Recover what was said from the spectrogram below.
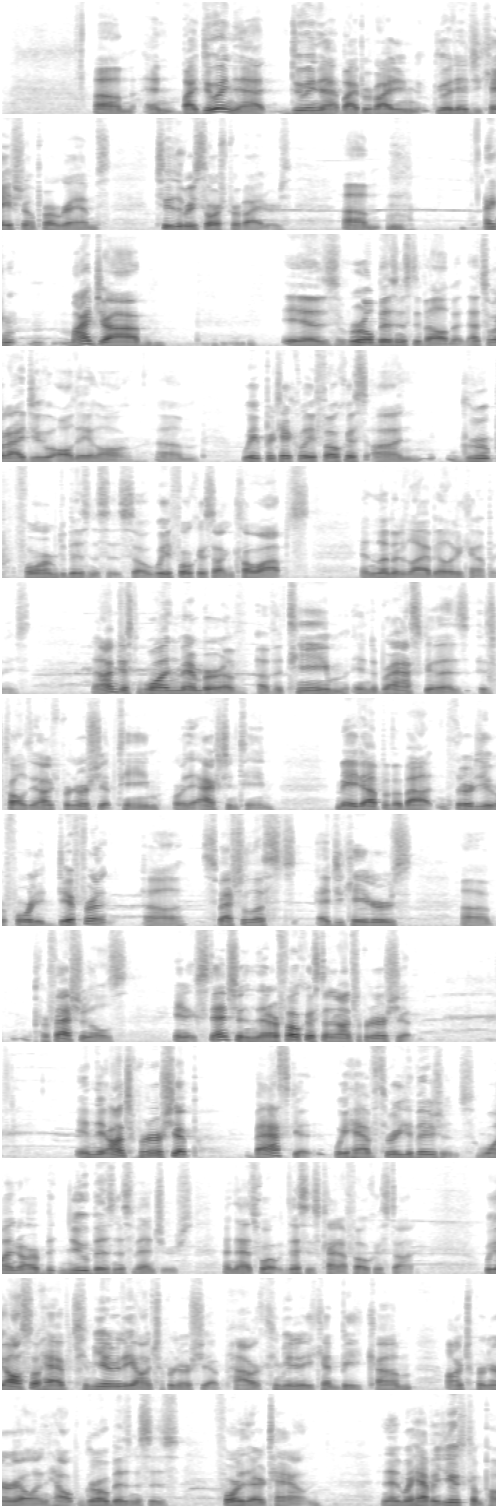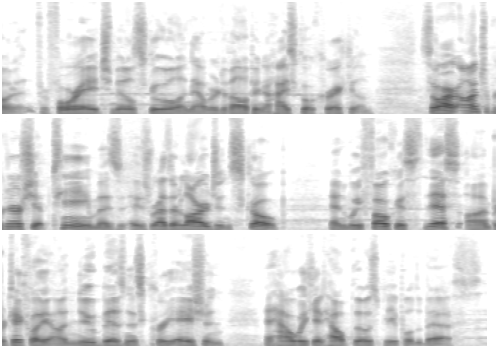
Um, and by doing that, doing that by providing good educational programs to the resource providers. Um, can, my job is rural business development. That's what I do all day long. Um, we particularly focus on group formed businesses. So we focus on co-ops and limited liability companies. Now I'm just one member of, of a team in Nebraska is, is called the entrepreneurship team or the action team made up of about 30 or 40 different uh, specialists, educators, uh, professionals in extension that are focused on entrepreneurship. In the entrepreneurship basket, we have three divisions. One are new business ventures, and that's what this is kind of focused on. We also have community entrepreneurship, how a community can become entrepreneurial and help grow businesses for their town. And then we have a youth component for 4-H, middle school, and now we're developing a high school curriculum. So our entrepreneurship team is, is rather large in scope, and we focus this on particularly on new business creation and how we could help those people the best.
